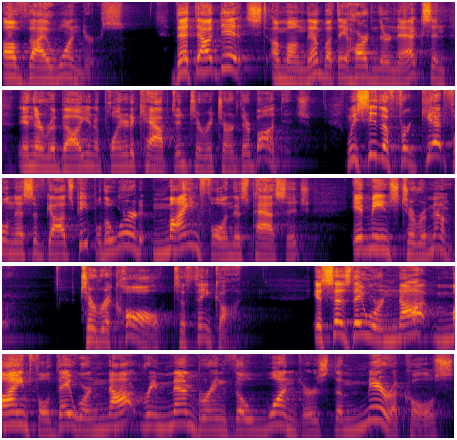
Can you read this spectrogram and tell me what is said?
of thy wonders that thou didst among them, but they hardened their necks and in their rebellion appointed a captain to return to their bondage. We see the forgetfulness of God's people. The word mindful in this passage, it means to remember, to recall, to think on. It says they were not mindful, they were not remembering the wonders, the miracles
